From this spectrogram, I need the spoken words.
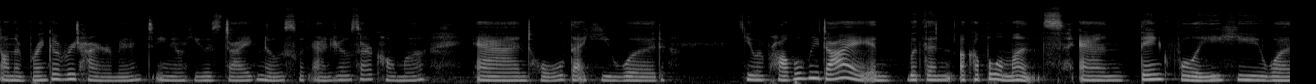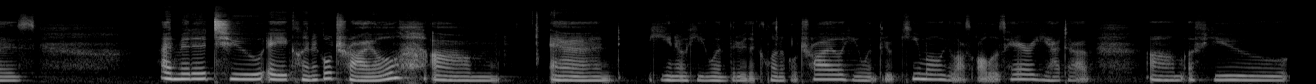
on the brink of retirement, you know, he was diagnosed with angiosarcoma and told that he would he would probably die in within a couple of months. And thankfully, he was admitted to a clinical trial. Um, and you know, he went through the clinical trial. He went through chemo. He lost all his hair. He had to have um, a few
